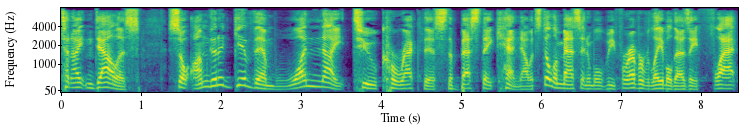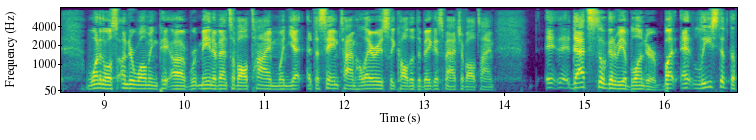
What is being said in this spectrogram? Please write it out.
tonight in Dallas. So I'm going to give them one night to correct this the best they can. Now, it's still a mess and it will be forever labeled as a flat, one of the most underwhelming uh, main events of all time, when yet at the same time hilariously called it the biggest match of all time. It, it, that's still going to be a blunder. But at least if the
